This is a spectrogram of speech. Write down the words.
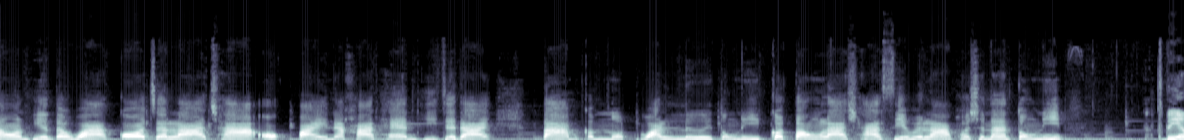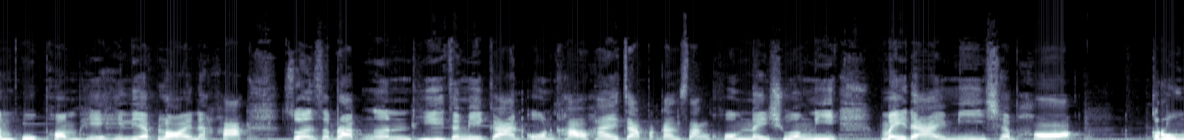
นอน เพียงแต่ว่าก็จะล่าช้าออกไปนะคะ แทนที่จะได้ตามกำหนดวันเลย ตรงนี้ก็ต้องล่าช้าเสียเวลา เพราะฉะนั้นตรงนี้เตรียมผูกพร้อมเพย์ให้เรียบร้อยนะคะ ส่วนสำหรับเงินที่จะมีการโอนเข้าให้จากประกันสังคมในช่วงนี้ ไม่ได้มีเฉพาะ กลุ่ม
